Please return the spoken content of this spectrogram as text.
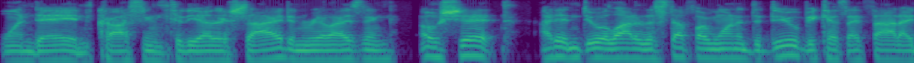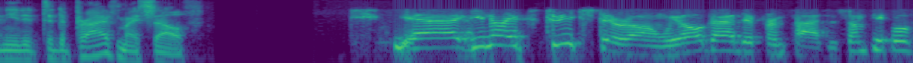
one day and crossing to the other side and realizing oh shit i didn't do a lot of the stuff i wanted to do because i thought i needed to deprive myself yeah, you know, it's to each their own. We all got different paths. Some people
